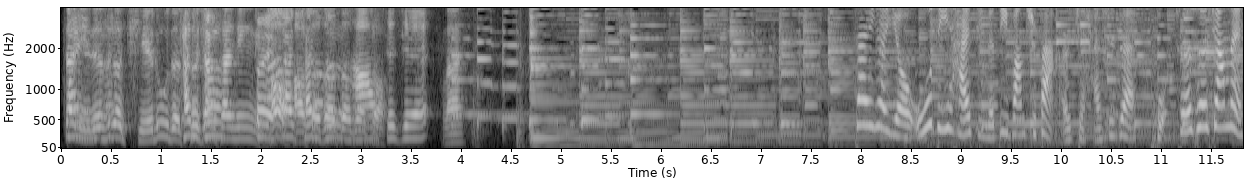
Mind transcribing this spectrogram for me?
在你的这个铁路的车厢餐厅里。好走走走走走。谢谢。来，个有无敌海景的地方吃饭，而且还是在火车车厢内，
